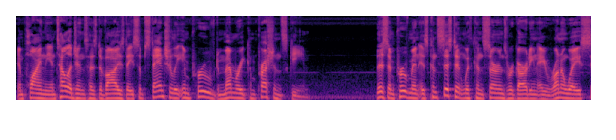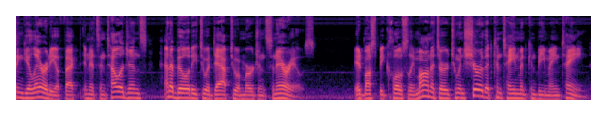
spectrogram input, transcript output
implying the intelligence has devised a substantially improved memory compression scheme. This improvement is consistent with concerns regarding a runaway singularity effect in its intelligence and ability to adapt to emergent scenarios. It must be closely monitored to ensure that containment can be maintained.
